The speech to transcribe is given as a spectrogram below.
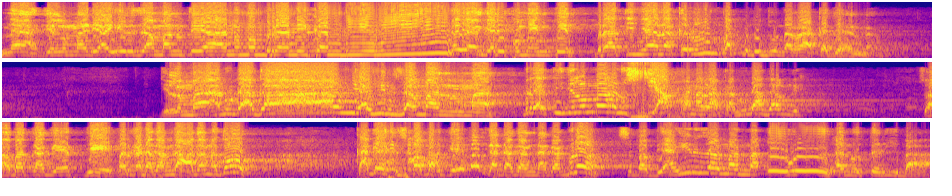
Nah jelma di akhir zaman Tianu memberanikan diri yang jadi pemimpin. Berartinya anak kerlumpat menuju neraka jahanam jelma anu dagang di akhir zaman mah. Berarti jelma anu siap neraka anu dagang deh sahabat kaget jeper gak dagang-dagang atuh. Kaget sahabat jeper gak dagang-dagang kunaon sebab di akhir zaman mah eueuh anu teriba.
